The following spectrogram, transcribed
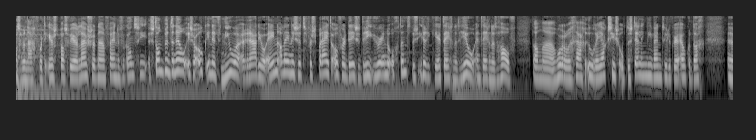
als u vandaag voor het eerst pas weer luistert naar een fijne vakantie... Stand.nl is er ook in het nieuwe Radio 1. Alleen is het verspreid over deze drie uur in de ochtend. Dus iedere keer tegen het heel en tegen het half. Dan uh, horen we graag uw reacties op de stelling... die wij natuurlijk weer elke dag uh,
